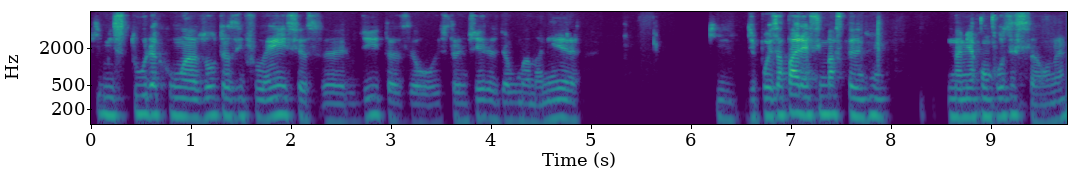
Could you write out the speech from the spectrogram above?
que mistura com as outras influências eh, eruditas ou estrangeiras de alguma maneira, que depois aparecem bastante na minha composição, né?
